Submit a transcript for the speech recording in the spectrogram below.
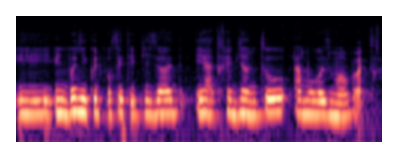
et une bonne écoute pour cet épisode et à très bientôt, amoureusement votre.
